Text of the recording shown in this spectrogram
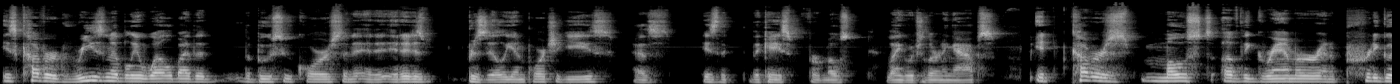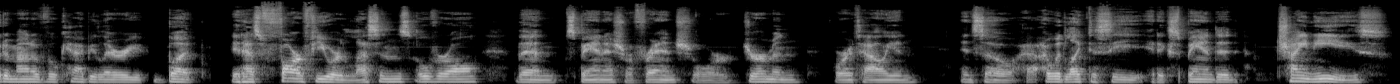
is covered reasonably well by the, the Busuu course, and it, it is Brazilian Portuguese, as is the, the case for most language learning apps. It covers most of the grammar and a pretty good amount of vocabulary, but it has far fewer lessons overall than Spanish or French or German or Italian. And so I would like to see it expanded. Chinese,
